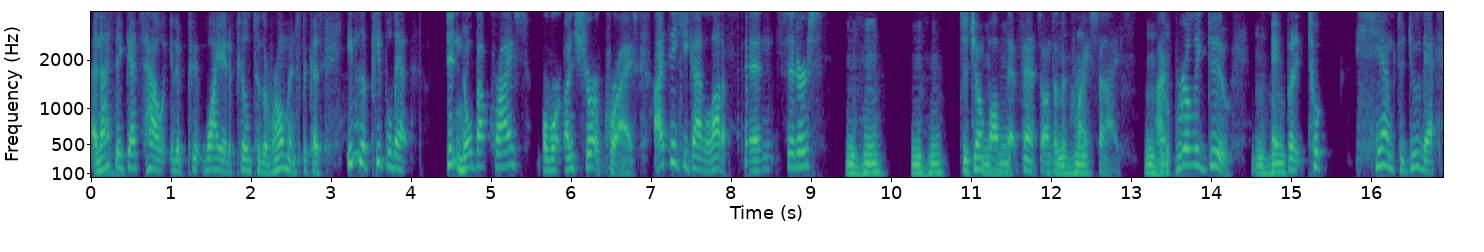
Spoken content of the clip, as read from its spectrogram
and I think that's how it why it appealed to the Romans because even the people that didn't know about Christ or were unsure of Christ, I think he got a lot of fence sitters mm-hmm. Mm-hmm. to jump off mm-hmm. that fence onto the mm-hmm. Christ side. Mm-hmm. I really do. Mm-hmm. And, but it took him to do that.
